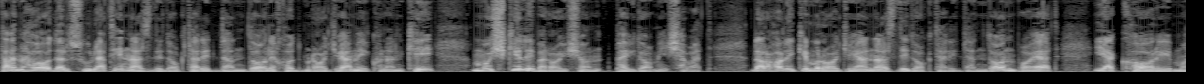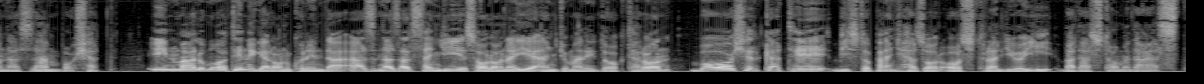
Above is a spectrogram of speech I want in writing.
تنها در صورت نزد دکتر دندان خود مراجعه می کنند که مشکل برایشان پیدا می شود در حالی که مراجعه نزد دکتر دندان باید یک کار منظم باشد این معلومات نگران کننده از نظرسنجی سالانه انجمن دکتران با شرکت 25 هزار استرالیایی به دست آمده است.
